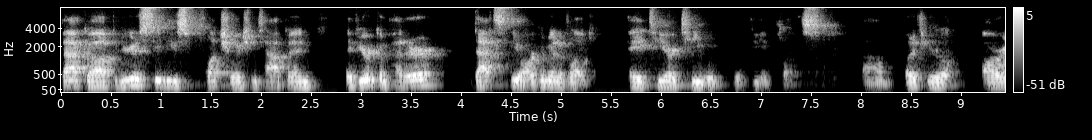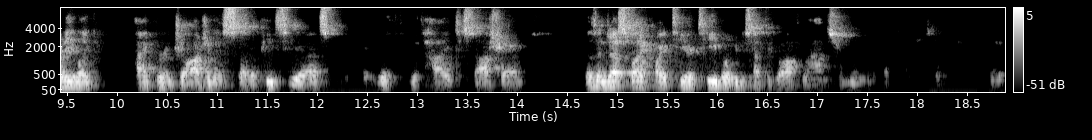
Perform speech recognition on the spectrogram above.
back up, and you're going to see these fluctuations happen. If you're a competitor, that's the argument of like, a TRT would, would be in place. Um, but if you're already like hyperandrogynous, like a PCOS with, with high testosterone, doesn't justify quite TRT, but we just have to go off labs from there.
